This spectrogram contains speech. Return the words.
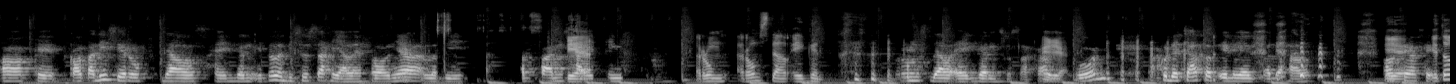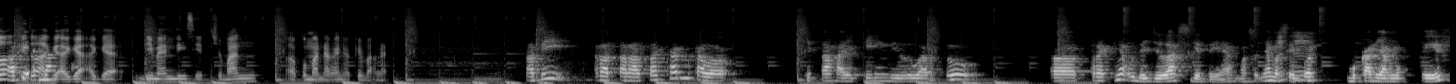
Oke, kalau tadi si Rufdalshagen itu lebih susah ya levelnya lebih advance Iya. hiking. Rum, Romsdal Egen. Rumsdalegen susah kali Iya. pun. Aku udah catat ini ya padahal. Oke Iya, oke. Itu Tapi itu agak-agak agak demanding sih, cuman uh, pemandangannya oke banget. Tapi rata-rata kan kalau kita hiking di luar tuh uh, tracknya udah jelas gitu ya. Maksudnya meskipun mm -hmm. bukan yang pave,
